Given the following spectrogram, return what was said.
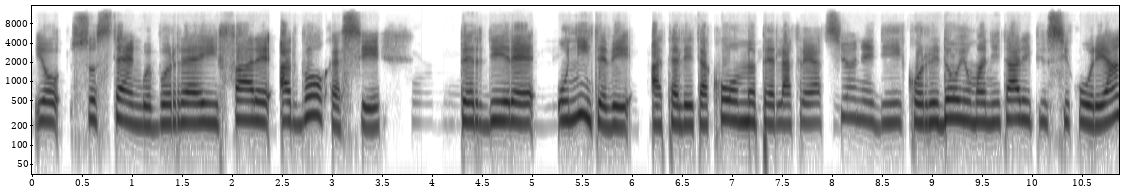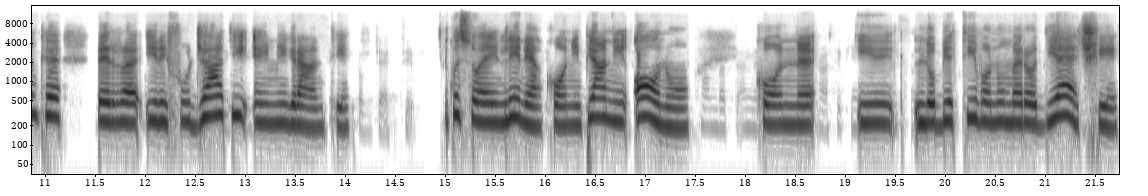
io sostengo e vorrei fare advocacy per dire unitevi a Teletacom per la creazione di corridoi umanitari più sicuri anche per i rifugiati e i migranti. Questo è in linea con i piani ONU, con l'obiettivo numero 10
